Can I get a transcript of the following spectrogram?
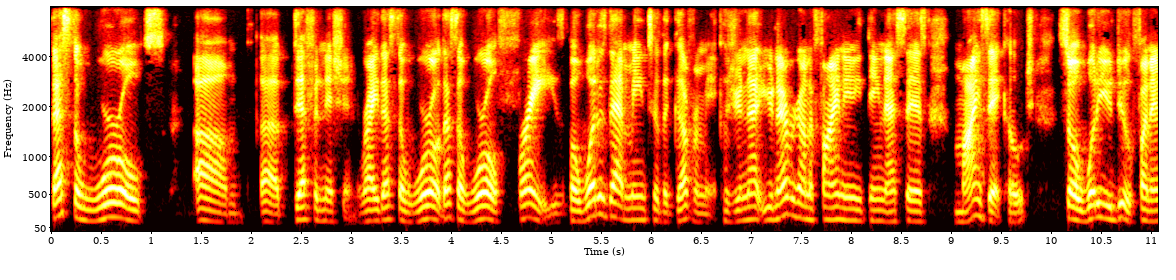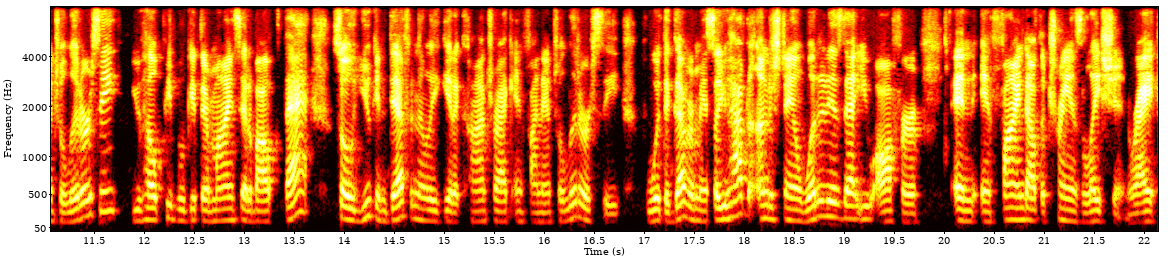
that's the world's um, uh, definition, right? That's the world. That's a world phrase. But what does that mean to the government? Because you're not. You're never going to find anything that says mindset coach. So what do you do? Financial literacy. You help people get their mindset about that. So you can definitely get a contract in financial literacy with the government. So you have to understand what it is that you offer and and find out the translation, right?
